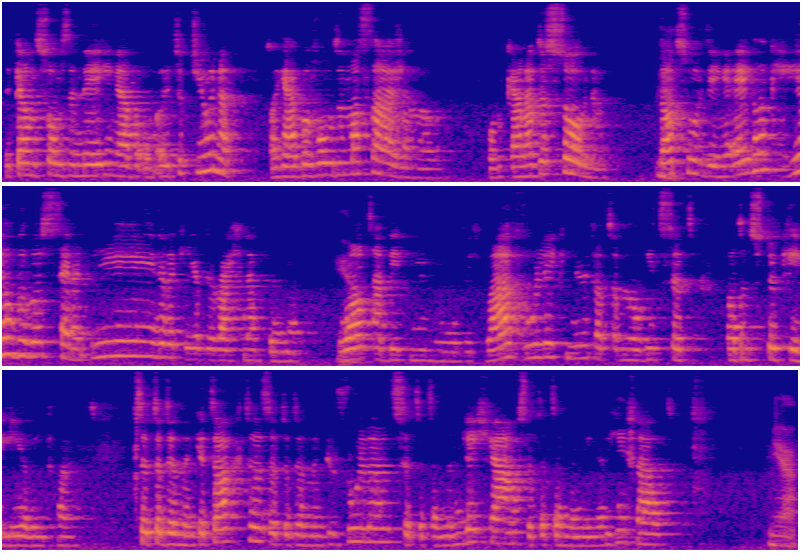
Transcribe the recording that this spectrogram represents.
ik kan soms een neiging hebben om uit te tunen. Dan ga ik bijvoorbeeld een massage halen. Of ik ga naar de sauna. Dat soort dingen. Eigenlijk heel bewust zijn en iedere keer de weg naar binnen. Wat heb ik nu nodig? Waar voel ik nu dat er nog iets zit wat een stukje heling vraagt? Zit het in mijn gedachten? Zit het in mijn gevoelens? Zit het in mijn lichaam? Zit het in mijn energieveld? Ja,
